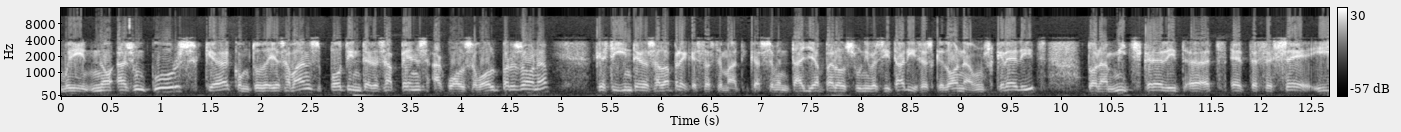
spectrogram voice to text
Vull dir, no, és un curs que, com tu deies abans, pot interessar, pens, a qualsevol persona que estigui interessada per aquestes temàtiques. L'avantatge per als universitaris és que dona uns crèdits, dona mig crèdit eh, ETCC i,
